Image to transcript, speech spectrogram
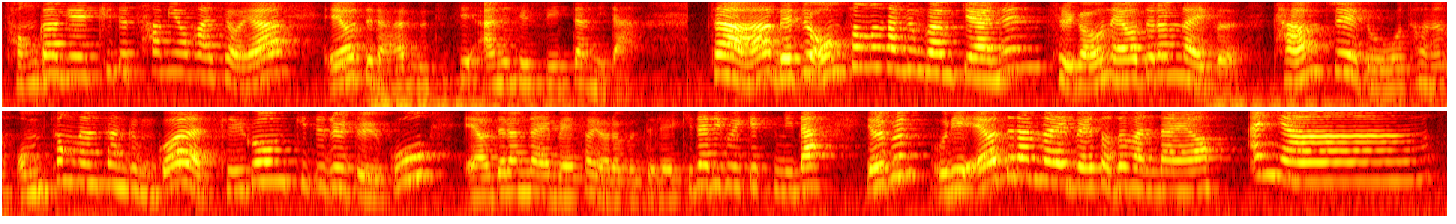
정각에 퀴즈 참여하셔야 airdrop 놓치지 않으실 수 있답니다. 자 매주 엄청난 상금과 함께하는 즐거운 Airdrop Live. 다음 주에도 저는 엄청난 상금과 즐거운 퀴즈를 들고 Airdrop Live에서 여러분들을 기다리고 있겠습니다. 여러분 우리 에어드랍 라이브에서도 만나요. 안녕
